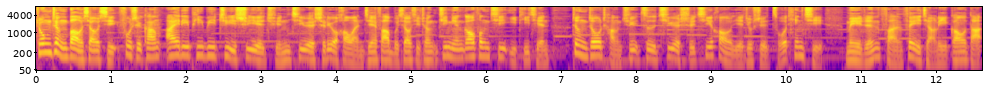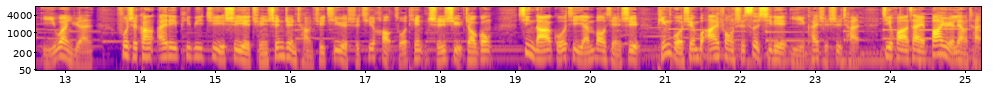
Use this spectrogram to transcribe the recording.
中证报消息，富士康 IDPBG 事业群七月十六号晚间发布消息称，今年高峰期已提前。郑州厂区自七月十七号，也就是昨天起，每人返费奖励高达一万元。富士康 IDPBG 事业群深圳厂区七月十七号，昨天持续招工。信达国际研报显示，苹果宣布 iPhone 十四系列已开始试产，计划在八月量产，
